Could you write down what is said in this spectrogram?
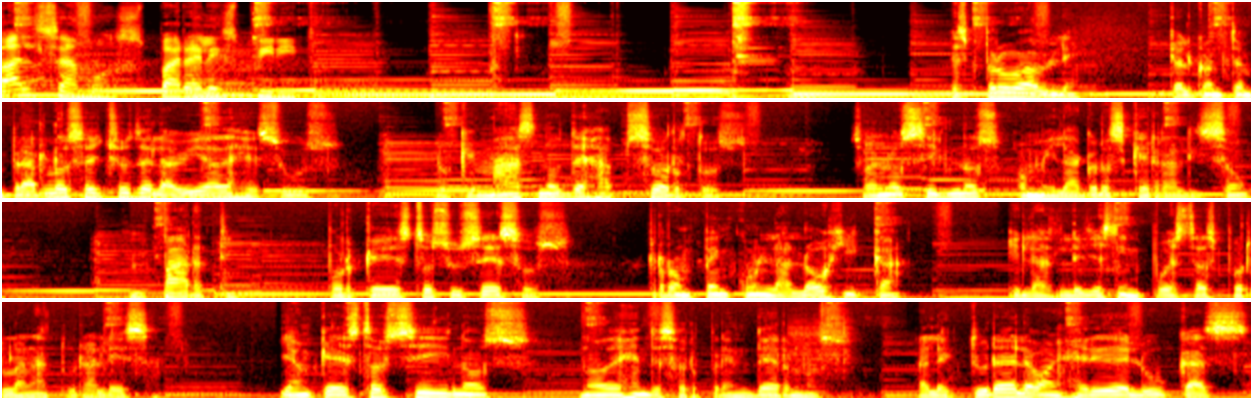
Bálsamos para el Espíritu. Es probable que al contemplar los hechos de la vida de Jesús, lo que más nos deja absortos son los signos o milagros que realizó, en parte porque estos sucesos rompen con la lógica y las leyes impuestas por la naturaleza. Y aunque estos signos no dejen de sorprendernos, la lectura del Evangelio de Lucas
